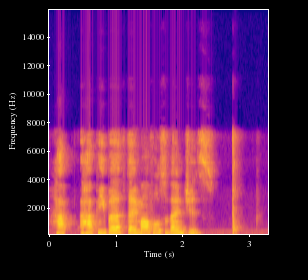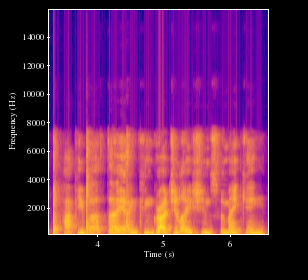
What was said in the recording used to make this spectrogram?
ha- happy birthday, Marvel's Avengers. Happy birthday and congratulations for making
